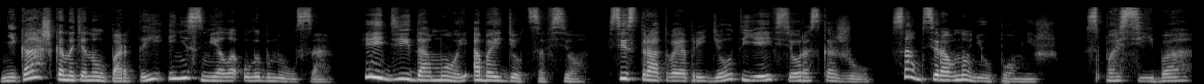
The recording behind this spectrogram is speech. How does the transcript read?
Никашка натянул порты и несмело улыбнулся. «Иди домой, обойдется все. Сестра твоя придет, ей все расскажу. Сам все равно не упомнишь». «Спасибо»,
